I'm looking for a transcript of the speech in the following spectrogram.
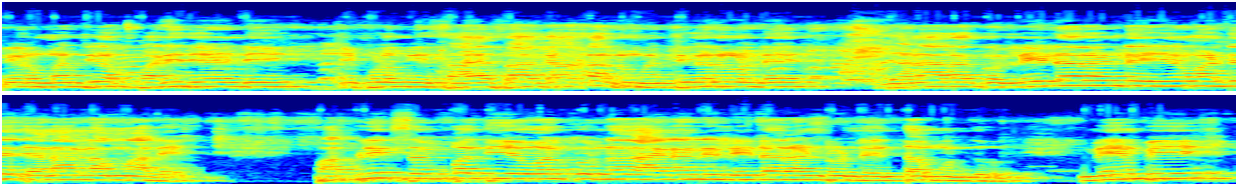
మీరు మంచిగా పని చేయండి. ఇప్పుడు మీ సహాయ సహకారాలు మంచిగానే ఉండే. జనాలకు లీడర్ అంటే ఏమంటే జనాలు నమ్మాలి. పబ్లిక్ సింపతి ఎవరికి ఉన్నది ఆయననే లీడర్ అంటుండే ఇంతకుముందు. మేబీ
